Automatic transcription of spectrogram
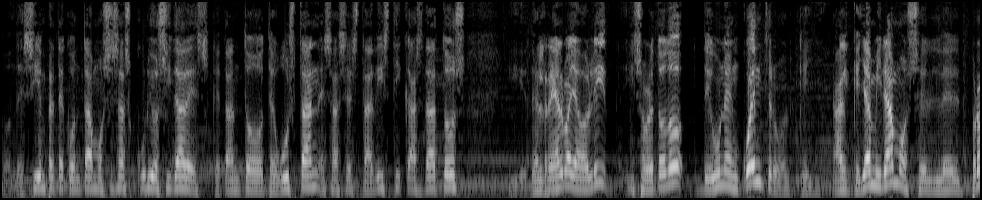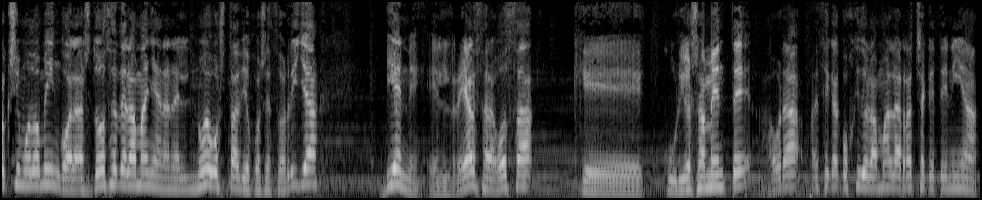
donde siempre te contamos esas curiosidades que tanto te gustan, esas estadísticas, datos del Real Valladolid y sobre todo de un encuentro el que, al que ya miramos el, el próximo domingo a las 12 de la mañana en el nuevo estadio José Zorrilla. Viene el Real Zaragoza que curiosamente ahora parece que ha cogido la mala racha que tenía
